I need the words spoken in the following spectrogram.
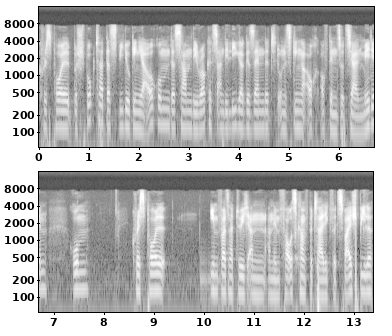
Chris Paul bespuckt hat. Das Video ging ja auch rum, das haben die Rockets an die Liga gesendet und es ging auch auf den sozialen Medien rum. Chris Paul ebenfalls natürlich an, an dem Faustkampf beteiligt für zwei Spiele.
